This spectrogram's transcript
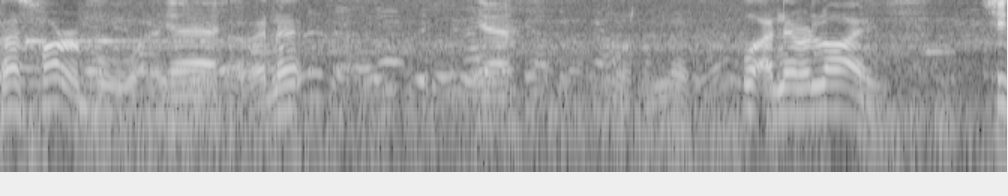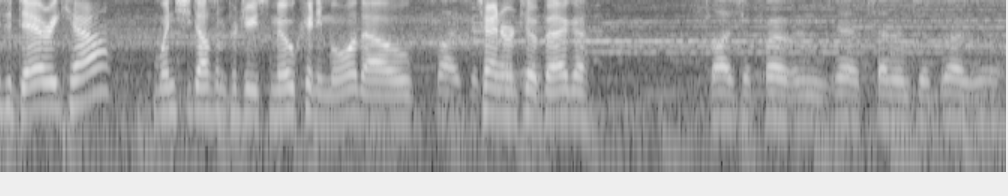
That's horrible what they Yeah. do, though, isn't it? yeah. What? And they're alive. She's a dairy cow. When she doesn't produce milk anymore, they'll Slice her turn her into a burger. Slice your throat and yeah, turn her into a burger. Yeah.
